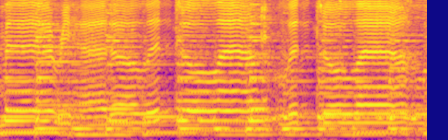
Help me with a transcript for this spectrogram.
Mary had a little lamb, little lamb.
